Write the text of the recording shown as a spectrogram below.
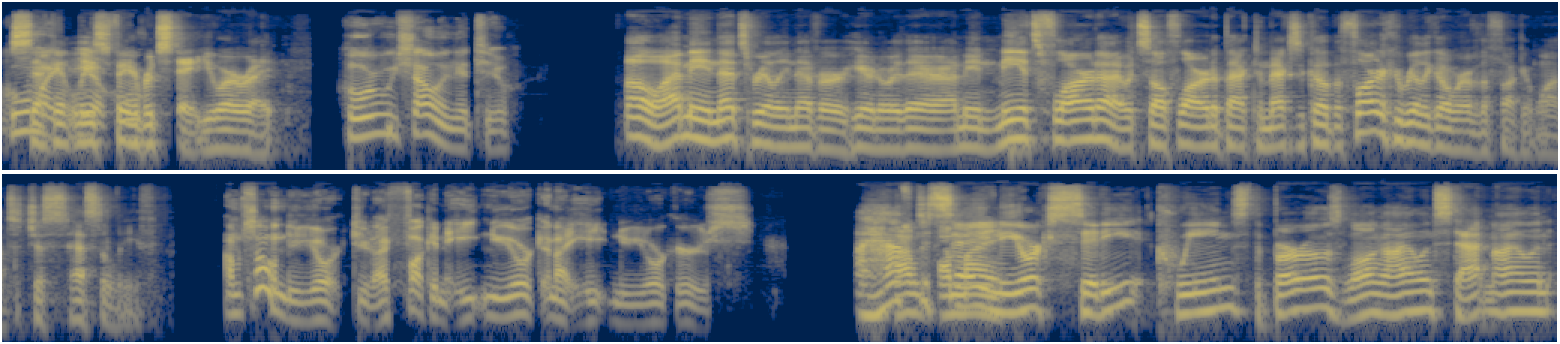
Who am I- Second yeah, least who- favorite state. You are right. who are we selling it to? Oh, I mean, that's really never here nor there. I mean, me, it's Florida. I would sell Florida back to Mexico, but Florida could really go wherever the fuck it wants. It just has to leave. I'm selling New York, dude. I fucking hate New York and I hate New Yorkers. I have I'm- to I say, might- New York City, Queens, the boroughs, Long Island, Staten Island,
